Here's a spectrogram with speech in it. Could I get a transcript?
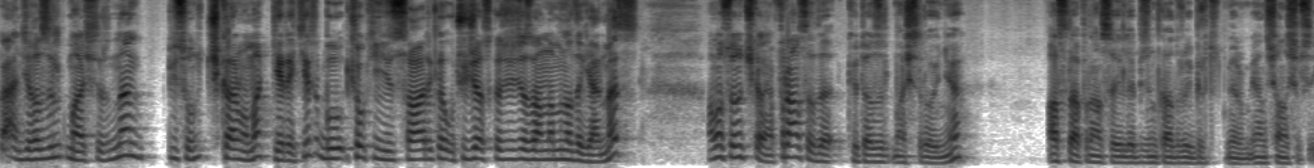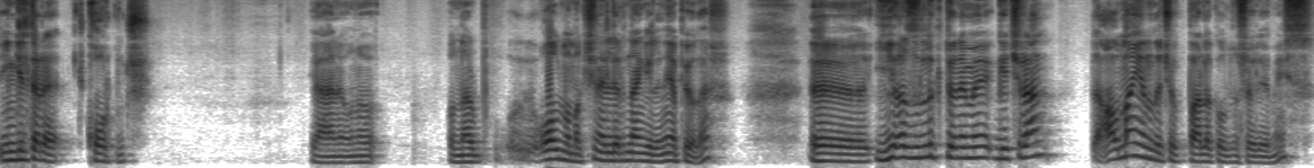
Bence hazırlık maçlarından bir sonuç çıkarmamak gerekir. Bu çok iyiyiz, harika, uçacağız, kaçacağız anlamına da gelmez. Ama sonuç çıkar. Yani Fransa'da kötü hazırlık maçları oynuyor. Asla Fransa ile bizim kadroyu bir tutmuyorum. Yanlış anlaşılmasın. İngiltere korkunç. Yani onu onlar olmamak için ellerinden geleni yapıyorlar. Ee, iyi hazırlık dönemi geçiren Almanya'nın da çok parlak olduğunu söyleyemeyiz.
